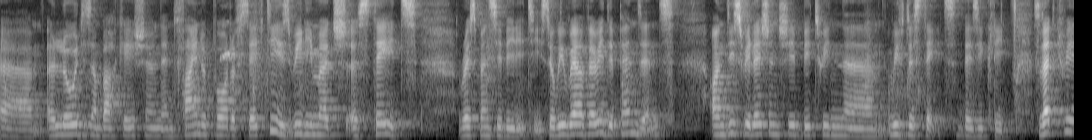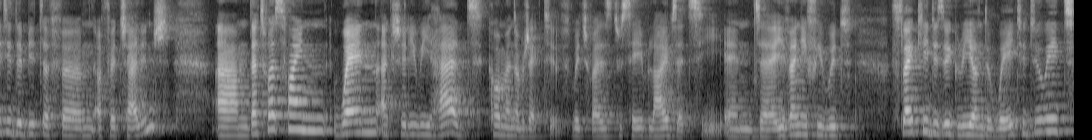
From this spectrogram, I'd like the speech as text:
um, allow disembarkation and find a port of safety is really much a state responsibility. So we were very dependent on this relationship between um, with the state, basically. So that created a bit of, um, of a challenge. Um, that was fine when actually we had common objective, which was to save lives at sea. And uh, even if we would slightly disagree on the way to do it.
